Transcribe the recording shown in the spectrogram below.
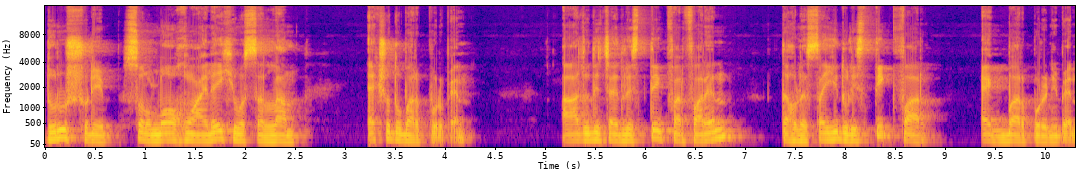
দুরুজ শরীফ সাল্লাহ আলাইহি ওয়াসাল্লাম একশতবার পড়বেন। আর যদি চাইদুল ইস্তিকফার পারেন, তাহলে সাইদুল ইস্তিক ফার একবার পড়ে নেবেন।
